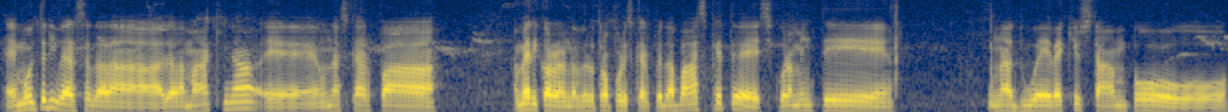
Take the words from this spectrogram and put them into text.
è molto diversa dalla, dalla, macchina, è una scarpa... A me ricordano davvero troppo le scarpe da basket, è sicuramente una 2 vecchio stampo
